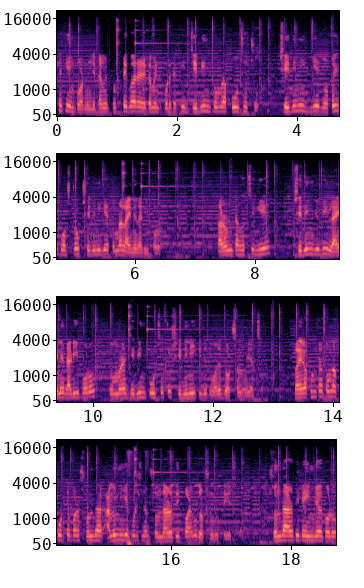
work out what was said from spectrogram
থেকে ইম্পর্টেন্ট যেটা আমি প্রত্যেকবারে রেকমেন্ড করে থাকি, যেদিন তোমরা পৌঁছেছো, সেদিনই গিয়ে যতই কষ্ট হোক, সেদিনই গিয়ে তোমরা লাইনে দাঁড়িয়ে পড়ো। কারণটা হচ্ছে গিয়ে, সেদিন যদি লাইনে দাঁড়িয়ে পড়ো, তোমরা যেদিন পৌঁছাচ্ছ সেদিনই কিন্তু তোমাদের দর্শন হয়ে যাচ্ছে। বা এরকমটা তোমরা করতে পারো। সন্ধ্যা, আমি নিজে করেছিলাম, সন্ধ্যা আরতির পর আমি দর্শন করতে গেছিলাম। সন্ধ্যা আরতিটা এনজয় করো,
